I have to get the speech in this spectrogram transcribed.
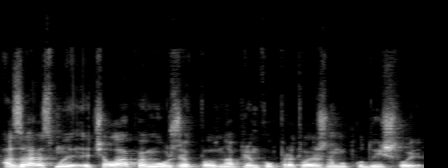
а зараз ми чалапаємо вже по напрямку протилежному, куди йшли.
